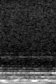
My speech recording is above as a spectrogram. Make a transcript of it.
you.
